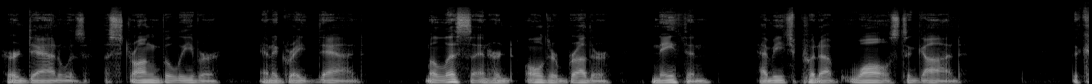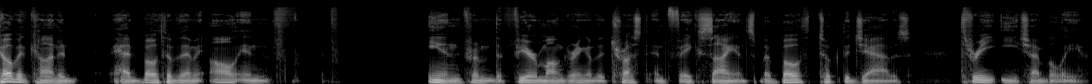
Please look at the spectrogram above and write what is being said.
her dad, was a strong believer and a great dad. Melissa and her older brother, Nathan, have each put up walls to God. The COVID con had, had both of them all in in from the fear mongering of the trust and fake science, but both took the jabs, three each, I believe.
